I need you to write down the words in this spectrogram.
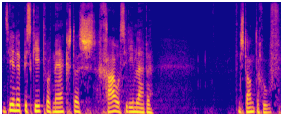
Wenn es irgendetwas gibt, wo du merkst, da ist Chaos in deinem Leben, dann stand doch auf.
